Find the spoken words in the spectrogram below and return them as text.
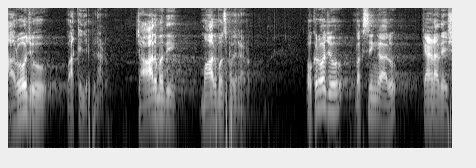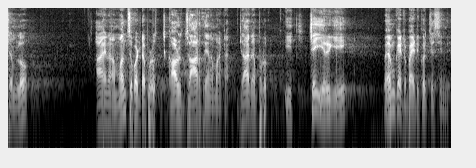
ఆ రోజు వాక్యం చెప్పినాడు. చాలామంది మారు మనసు పొందినాడు ఒకరోజు బక్సింగ్ గారు కెనడా దేశంలో ఆయన మంచు పడ్డప్పుడు కాళ్ళు జారుతాయి అన్నమాట జారినప్పుడు ఈ చెయ్యి ఇరిగి వెంకట బయటకు వచ్చేసింది.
